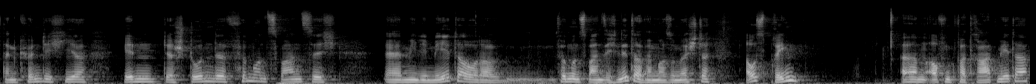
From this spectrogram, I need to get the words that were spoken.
dann könnte ich hier in der Stunde 25 äh, Millimeter oder 25 Liter, wenn man so möchte, ausbringen ähm, auf einen Quadratmeter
